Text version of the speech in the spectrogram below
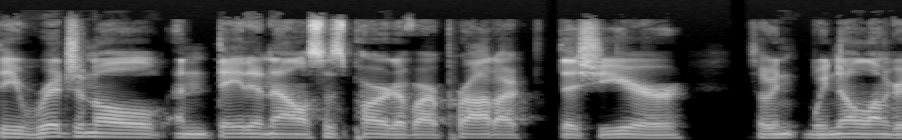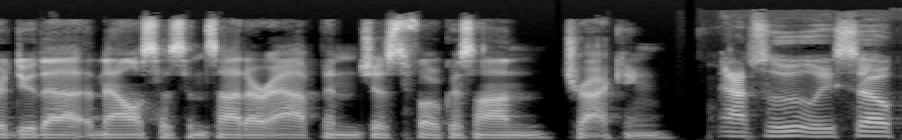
the original and data analysis part of our product this year. So we, we no longer do that analysis inside our app and just focus on tracking. Absolutely. So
